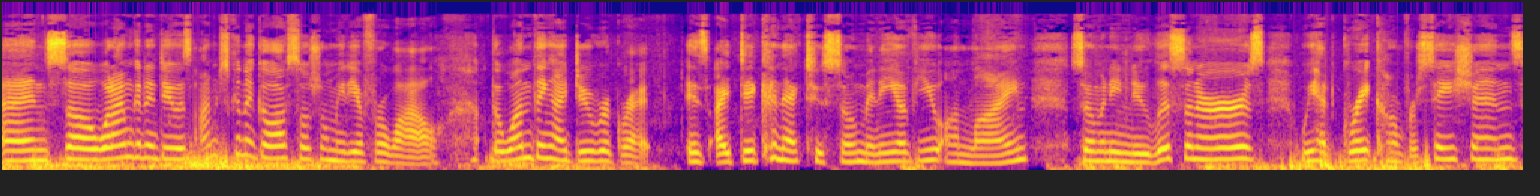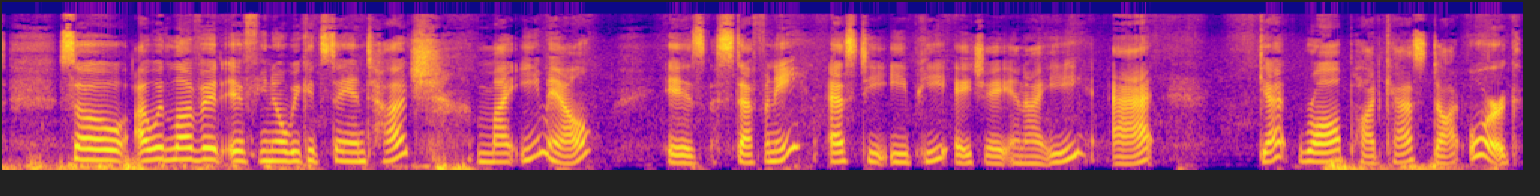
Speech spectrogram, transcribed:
And so, what I'm gonna do is, I'm just gonna go off social media for a while. The one thing I do regret is I did connect to so many of you online, so many new listeners. We had great conversations. So, I would love it if, you know, we could stay in touch. My email is Stephanie, S T E P H A N I E, at getrawpodcast.org.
